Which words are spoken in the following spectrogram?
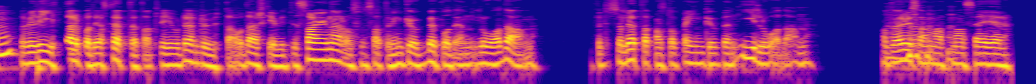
Mm. Så vi ritade på det sättet att vi gjorde en ruta och där skrev vi designer och så satte vi en gubbe på den lådan. För det är så lätt att man stoppar in gubben i lådan. Och då är det samma att man säger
